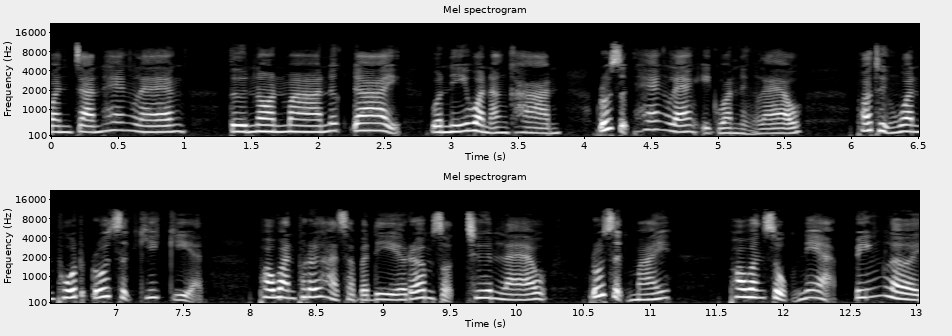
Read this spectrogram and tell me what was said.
วันจันทร์แห้งแล้ง ตื่นนอนมานึกได้ วันนี้วันอังคาร รู้สึกแห้งแล้งอีกวันหนึ่งแล้วพอถึงวันพุธรู้สึกขี้เกียจพอวันพฤหัสบดีเริ่มสดชื่นแล้ว รู้สึกไหมพอวันศุกร์เนี่ย ปิ๊งเลย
